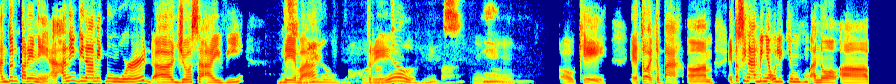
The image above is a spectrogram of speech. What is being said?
andun pa rin eh. Ano yung ginamit mong word, uh, Josa Ivy? Di ba? Thrill. yeah. Thrill. Di Yes. ba? Mhm. Mm. Okay. Ito, ito pa. Um, ito sinabi niya ulit yung ano, ah,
